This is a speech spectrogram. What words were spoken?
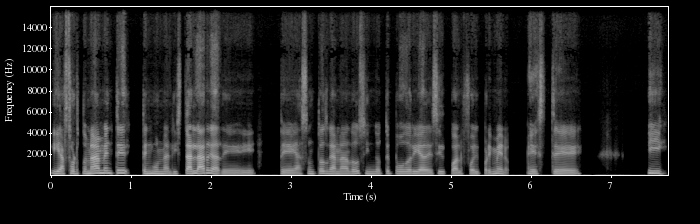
y afortunadamente tengo una lista larga de, de asuntos ganados y no te podría decir cuál fue el primero. Este, y,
